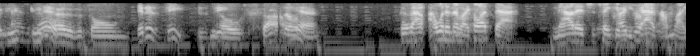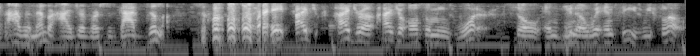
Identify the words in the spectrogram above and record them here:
Each, That's each dope. head is its own, it is deep. It's you deep. know, style. So- yeah. Because I, I would have never Like- thought that. Now that you're taking me back, I'm like, I remember Hydra versus Godzilla. So, right? Hydra, Hydra Hydra also means water. So and you know we're MCs, we flow.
